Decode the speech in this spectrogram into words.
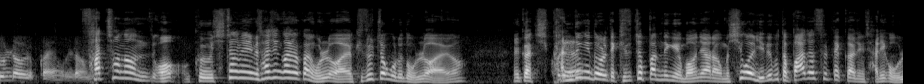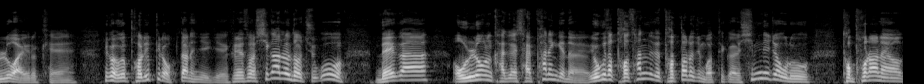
올라올까요? 올라오면 4,000원, 어, 그 시청자님이 사신 가격까지 올라와요. 기술적으로도 올라와요. 그러니까? 반등이 들어올 때 기술적 반등이 뭐냐라고 하면 10월 1일부터 빠졌을 때까지 자리가 올라와요. 이렇게. 그러니까 이거 버릴 필요 없다는 얘기예요. 그래서 시간을 더 주고 내가 올라오는 가격에 잘 파는 게 나아요. 여기서 더 샀는데 더 떨어지면 어떻게 해요? 심리적으로 더 불안해,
